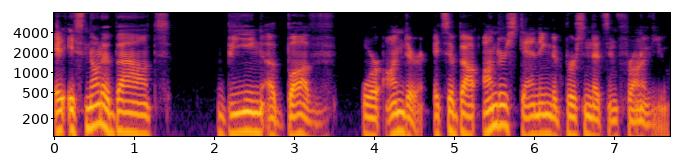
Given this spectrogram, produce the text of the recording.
It, it's not about being above or under. It's about understanding the person that's in front of you,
